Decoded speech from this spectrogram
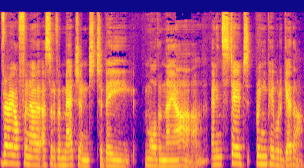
very often are, are sort of imagined to be more than they are and instead bringing people together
